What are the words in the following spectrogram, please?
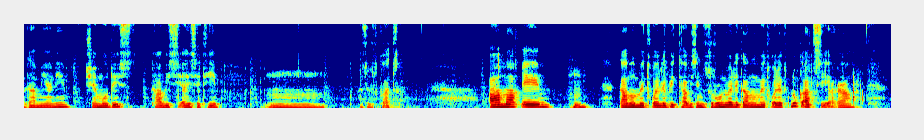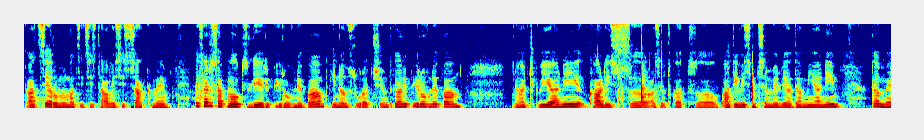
ადამიანი, შემოდის თავისი აი ესეთი მ ასე ვთქვათ ამაყი გამომეტყველები, თავისი მზრუნველი გამომეტყველები, ну კაცია რა. კაცია, რომელმაც იცის თავისი საქმე. ეს არის საკმაოდ ძლიერი პიროვნება, ფინანსურად შემდგარი პიროვნება. ჭკვიანი ქალის ასე ვთქვათ პატივისმცემელი ადამიანი და მე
